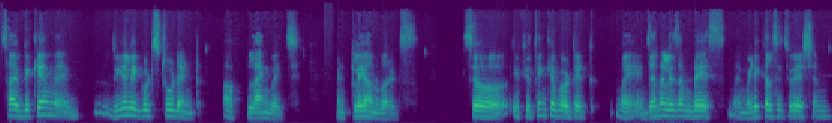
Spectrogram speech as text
So I became a really good student of language and play on words. So if you think about it, my journalism days, my medical situation,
